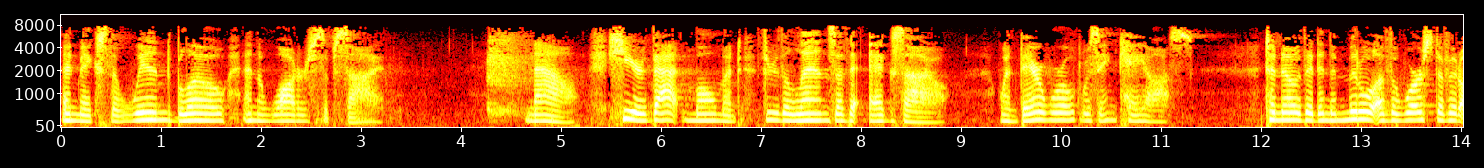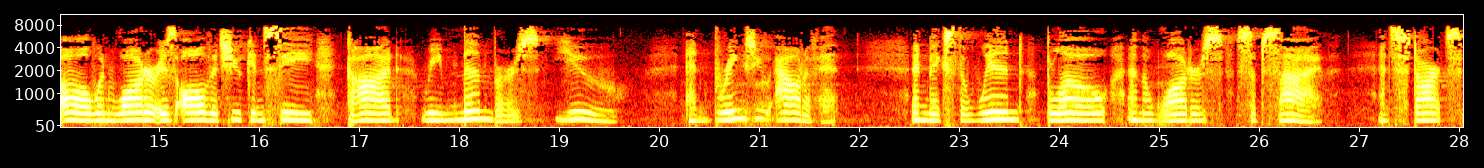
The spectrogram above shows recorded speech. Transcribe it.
and makes the wind blow and the waters subside. Now, hear that moment through the lens of the exile when their world was in chaos. To know that in the middle of the worst of it all, when water is all that you can see, God remembers you and brings you out of it and makes the wind blow and the waters subside and starts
